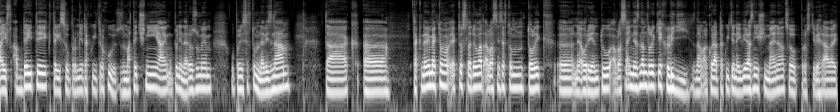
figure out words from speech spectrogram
live updaty, které jsou pro mě takový trochu zmatečný, já jim úplně nerozumím, úplně se v tom nevyznám. Tak uh, tak nevím, jak to, jak to sledovat a vlastně se v tom tolik uh, neorientu a vlastně ani neznám tolik těch lidí. Znám akorát takový ty nejvýraznější jména, co prostě vyhrávají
